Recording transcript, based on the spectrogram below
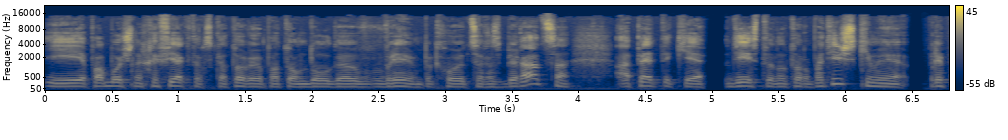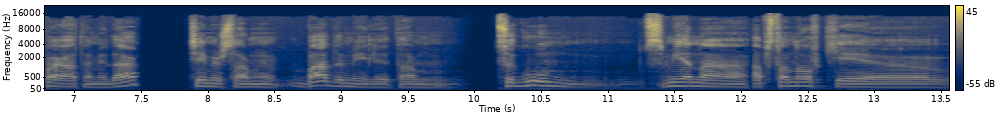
и побочных эффектов, с которыми потом долгое время приходится разбираться, опять-таки, действуя натуропатическими препаратами, да, теми же самыми БАДами или там цигун, смена обстановки, э,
